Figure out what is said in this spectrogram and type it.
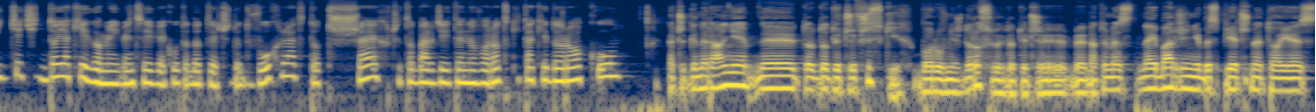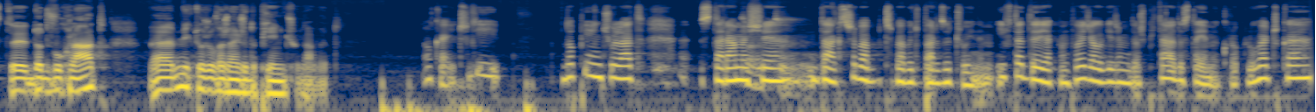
I dzieci do jakiego mniej więcej wieku to dotyczy? Do dwóch lat, do trzech? Czy to bardziej te noworodki takie do roku? Znaczy, generalnie e, to dotyczy wszystkich, bo również dorosłych dotyczy. E, Natomiast najbardziej niebezpieczne to jest e, do dwóch lat. Niektórzy uważają, że do pięciu nawet. Okej, czyli do pięciu lat staramy się. Tak, trzeba, trzeba być bardzo czujnym. I wtedy, jak pan powiedział, jedziemy do szpitala, dostajemy kroplóweczkę,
